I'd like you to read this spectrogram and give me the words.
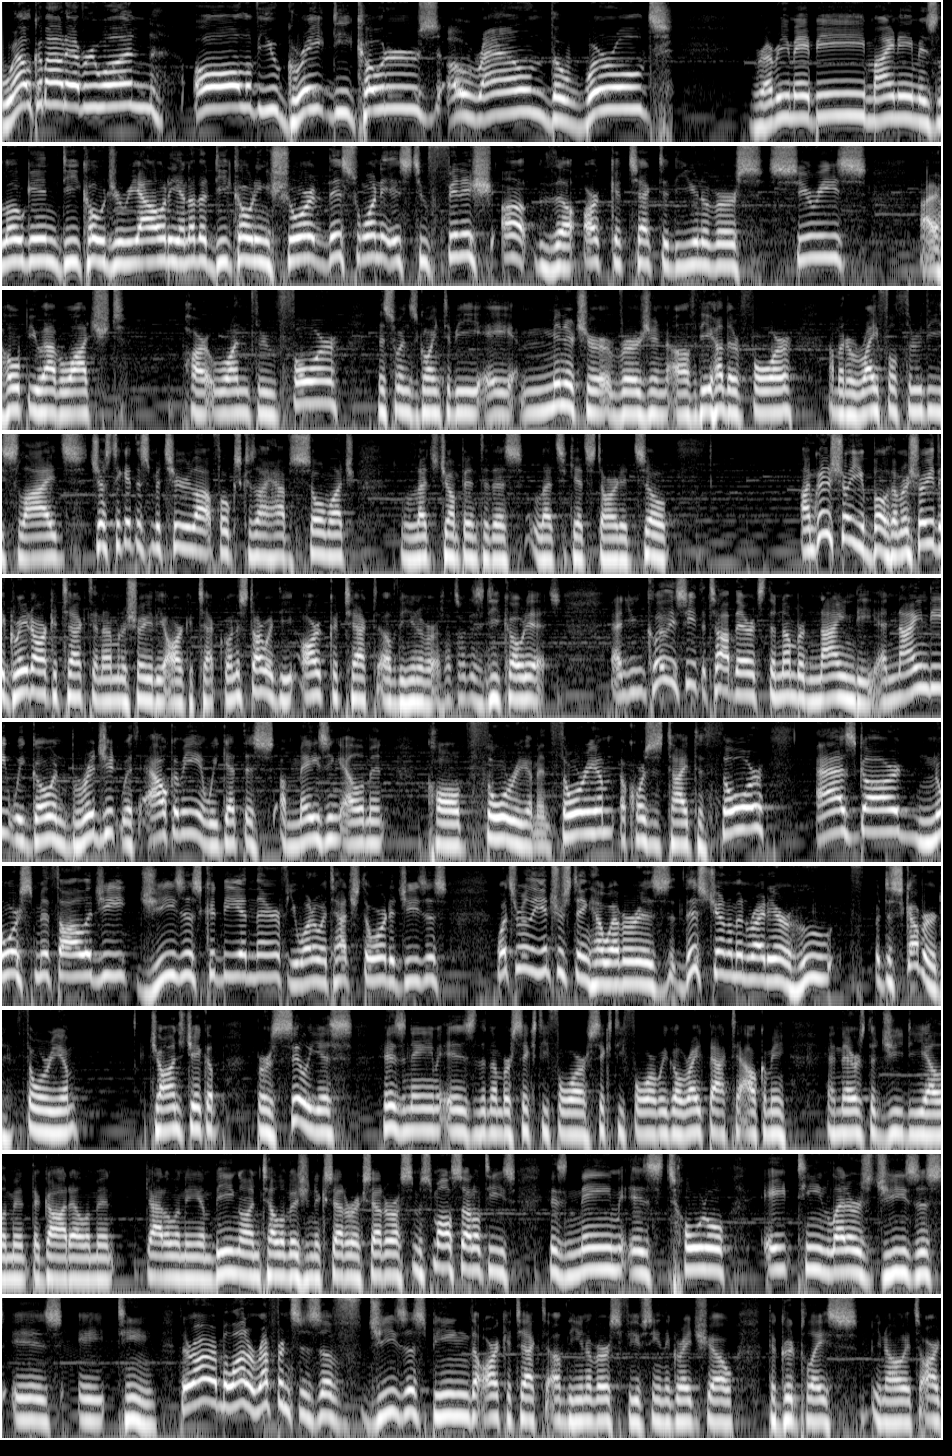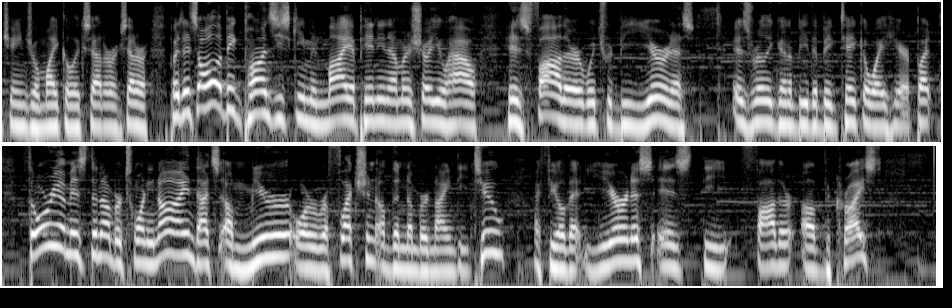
Welcome out, everyone. All of you great decoders around the world. Wherever you may be, my name is Logan. Decode Your Reality, another decoding short. This one is to finish up the Architect of the Universe series. I hope you have watched part one through four. This one's going to be a miniature version of the other four. I'm going to rifle through these slides just to get this material out, folks, because I have so much. Let's jump into this. Let's get started. So, I'm going to show you both. I'm going to show you the great architect and I'm going to show you the architect. I'm going to start with the architect of the universe. That's what this decode is. And you can clearly see at the top there, it's the number 90. And 90, we go and bridge it with alchemy and we get this amazing element called thorium. And thorium, of course, is tied to Thor. Asgard, Norse mythology, Jesus could be in there if you want to attach Thor to Jesus. What's really interesting, however, is this gentleman right here who discovered thorium, Jöns Jacob Berzelius. His name is the number 64. 64. We go right back to alchemy, and there's the GD element, the God element, gadolinium, being on television, etc., etc. Some small subtleties. His name is total 18 letters. Jesus is 18. There are a lot of references of Jesus being the architect of the universe. If you've seen the great show, The Good Place, you know, it's Archangel Michael, etc., etc. But it's all a big Ponzi scheme, in my opinion. I'm going to show you how his father, which would be Uranus, is really going to be the big takeaway here. But thorium is the number 29. That's a mirror or a reflection of the number 92. I feel that Uranus is the father of the Christ.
